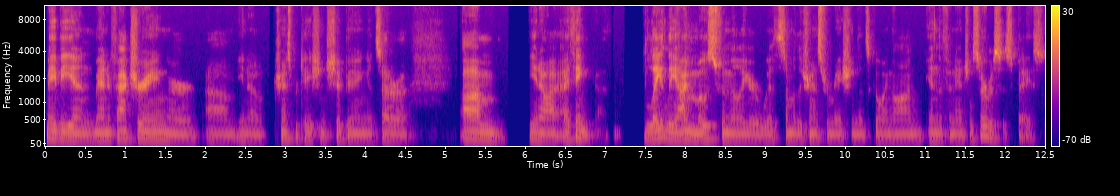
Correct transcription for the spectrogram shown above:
may be in manufacturing or, um, you know, transportation, shipping, et cetera. Um, you know, I, I think lately I'm most familiar with some of the transformation that's going on in the financial services space.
